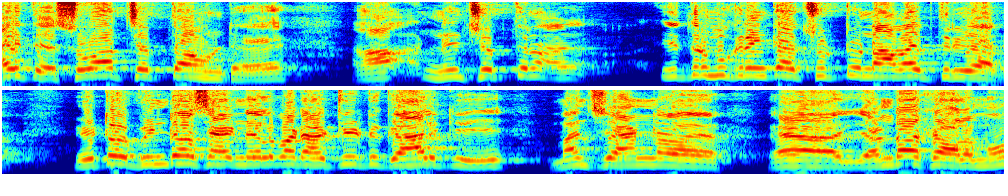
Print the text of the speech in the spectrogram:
అయితే సువార్త చెప్తా ఉంటే నేను చెప్తున్నా ఇద్దరు ముగ్గురు ఇంకా చుట్టూ నా వైపు తిరిగారు. ఎటో విండో సైడ్ నిలబడి అటు ఇటు గాలికి మంచి ఎండ ఎండాకాలము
